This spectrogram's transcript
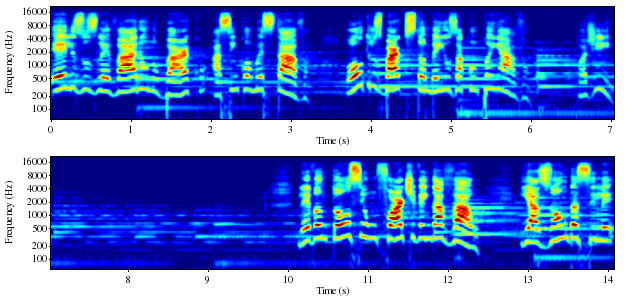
eles os levaram no barco, assim como estava. Outros barcos também os acompanhavam. Pode ir. Levantou-se um forte vendaval, e as ondas se,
